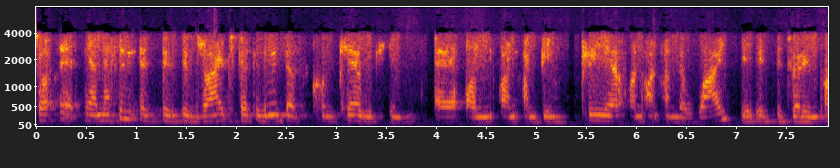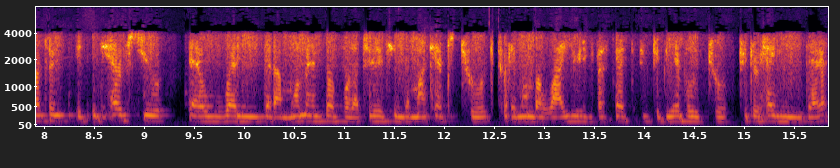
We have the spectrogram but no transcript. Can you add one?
So, uh, yeah, Nathan is, is, is right. Me just concur with him uh, on, on, on being clear on, on, on the why. It, it, it's very important. It, it helps you uh, when there are moments of volatility in the market to, to remember why you invested and to be able to, to, to hang in there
